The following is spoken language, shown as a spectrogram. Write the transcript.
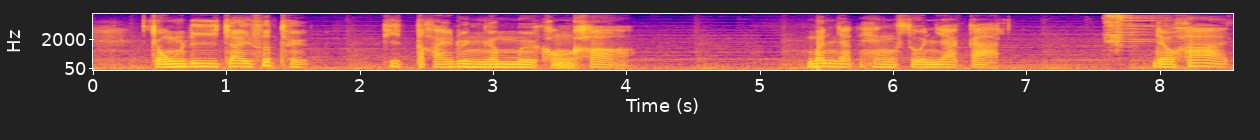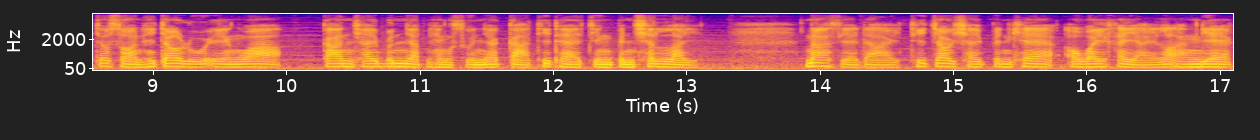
ๆ จงดีใจซะเถอะที่ตายด้วยเงื้อมมือของข้า บัญญัติแห่งสูญญากาศ เดี๋ยวข้าจะสอนให้เจ้ารู้เองว่า การใช้บัญญัติแห่งสูญญากาศที่แท้จริงเป็นเช่นไร น่าเสียดายที่เจ้าใช้เป็นแค่เอาไว้ขยายร่างแยก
